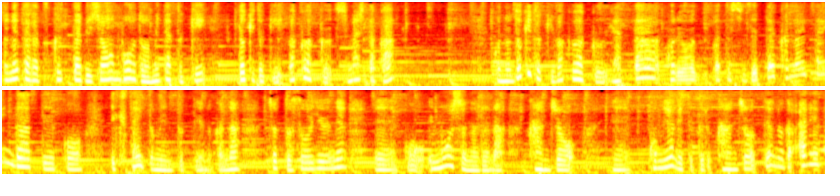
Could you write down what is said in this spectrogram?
あなたが作ったビジョンボードを見た時ドキドキワクワクしましたか？このドキドキワクワク、やったこれを私絶対叶えたいんだっていう、こう、 excitement っていうのかな？ちょっとそういうね、えー、こう、エモーショナルな感情、えー、込み上げてくる感情っていうのがあれば、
